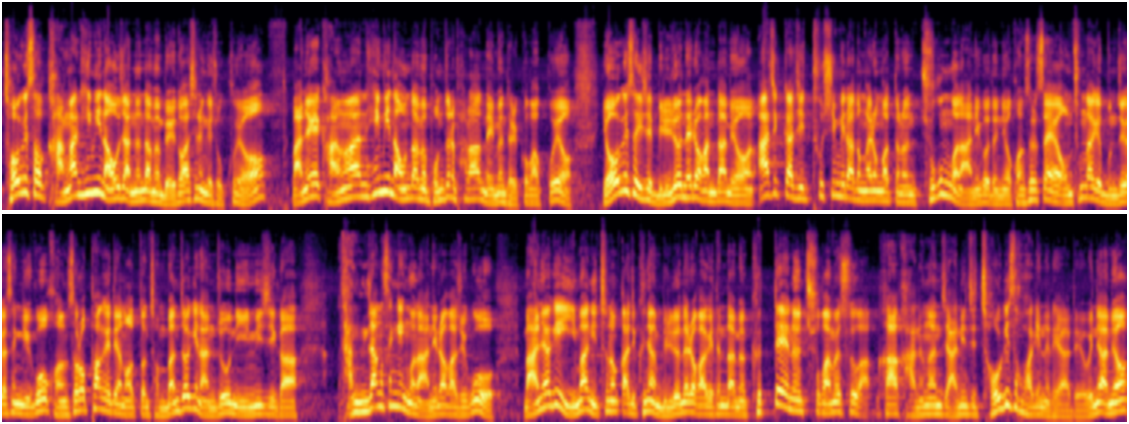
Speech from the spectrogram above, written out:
저기서 강한 힘이 나오지 않는다면 매도하시는 게 좋고요. 만약에 강한 힘이 나온다면 본전을 팔아내면 될 것 같고요. 여기서 이제 밀려 내려간다면 아직까지 투심이라든가 이런 것들은 죽은 건 아니거든요. 건설사에 엄청나게 문제가 생기고 건설 업황에 대한 어떤 전반적인 안 좋은 이미지가 당장 생긴 건 아니라 가지고 만약에 2만 2천 원까지 그냥 밀려 내려가게 된다면 그때는 추가 매수가 가능한지 아닌지 저기서 확인을 해야 돼요. 왜냐하면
